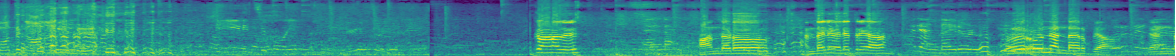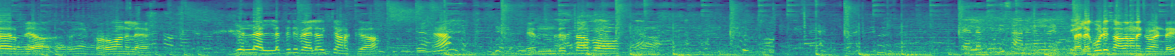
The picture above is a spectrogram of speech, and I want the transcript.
മുഖത്ത് കാണാനുണ്ട്. കാണത് എന്താടോ എന്തായാലും വില എത്രയാ? വെറും രണ്ടായിരം റുപ്യ. രണ്ടായിരം റുപ്യ. കുറവാണല്ലേ? ഈ എല്ലാത്തിന്റെ എല്ലാത്തിനും വില വെച്ച് നടക്കുക. എന്തെത്താപ്പോ പോ? വില കൂടി സാധനങ്ങൾ സാധനങ്ങളൊക്കെ വേണ്ടേ?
